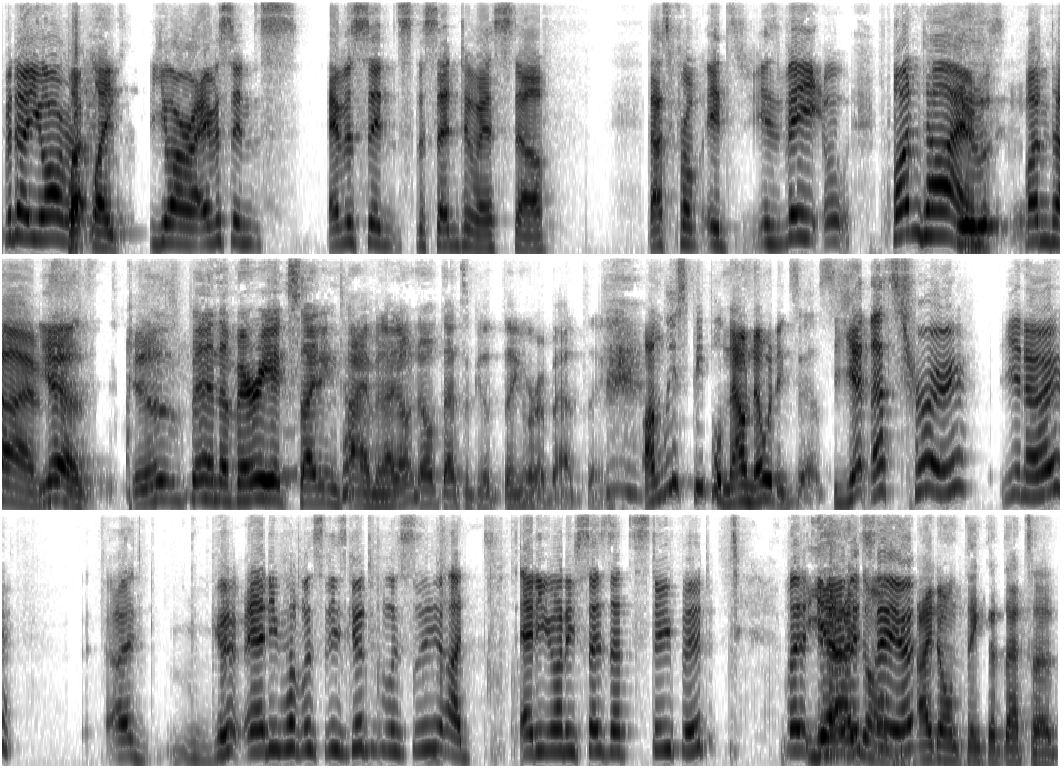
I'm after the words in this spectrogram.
but no, you are right. But like, You are right. Ever since ever since the CentOS stuff, that's from it's it's been oh, fun times. was- fun times. yes, it has been a very exciting time, and I don't know if that's a good thing or a bad thing. At least people now know it exists. Yeah, that's true. You know, uh, good. Any publicity is good publicity. I, anyone who says that's stupid, but you yeah, know, I don't. say it. I don't think that that's a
